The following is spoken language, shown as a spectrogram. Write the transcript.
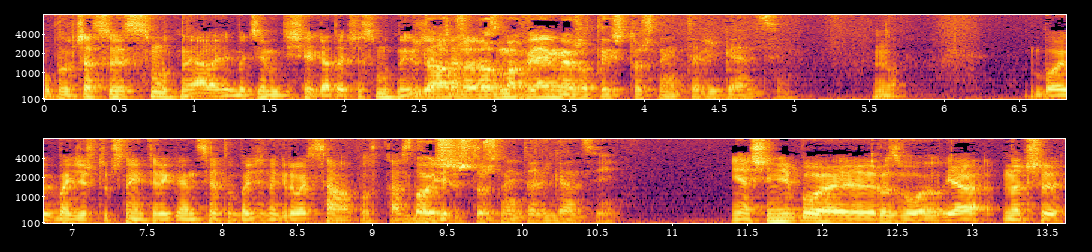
Upływ czasu jest smutny, ale nie będziemy dzisiaj gadać o smutnych rzeczach. Dobrze, rozmawiajmy już o tej sztucznej inteligencji. No. Bo jak będzie sztuczna inteligencja, to będzie nagrywać sama podcast. Boisz się sztucznej inteligencji? Ja się nie boję rozwoju. Ja, znaczy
